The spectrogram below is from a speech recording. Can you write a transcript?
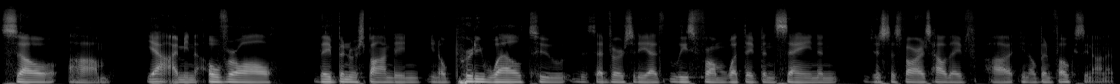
So um, yeah, I mean overall they've been responding, you know, pretty well to this adversity, at least from what they've been saying, and just as far as how they've uh, you know been focusing on it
